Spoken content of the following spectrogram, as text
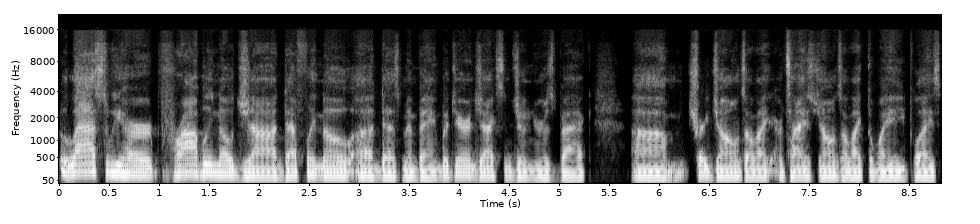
Last we heard, probably no Ja, definitely no uh, Desmond Bane, but Jaren Jackson Jr. is back. Um, Tre Jones, I like, or Tyus Jones, I like the way he plays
